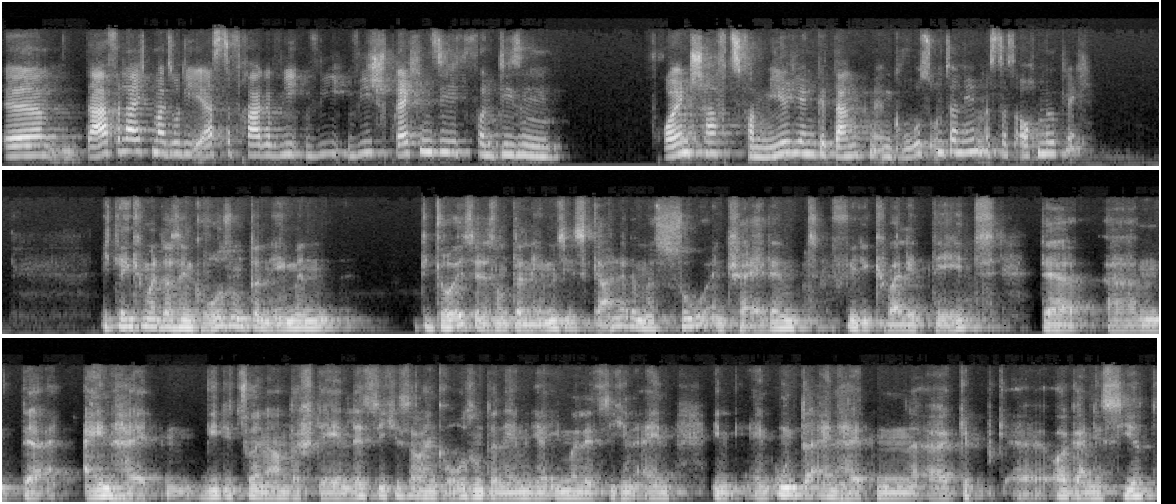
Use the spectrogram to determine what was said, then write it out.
Ähm, da vielleicht mal so die erste Frage, wie, wie, wie sprechen Sie von diesem Freundschafts-Familiengedanken in Großunternehmen? Ist das auch möglich? Ich denke mal, dass ein Großunternehmen, die Größe des Unternehmens ist gar nicht einmal so entscheidend für die Qualität der, ähm, der Einheiten, wie die zueinander stehen. Letztlich ist auch ein Großunternehmen ja immer letztlich in, ein, in, in Untereinheiten äh, äh, organisiert.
